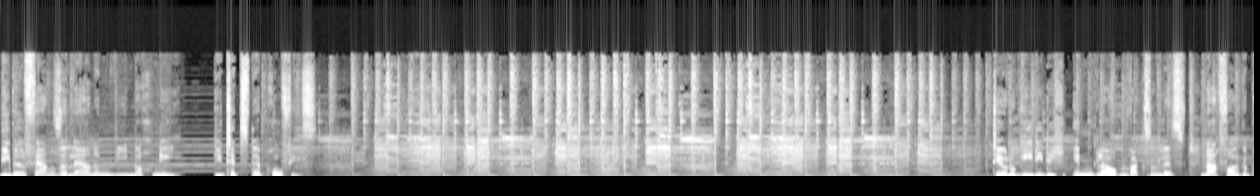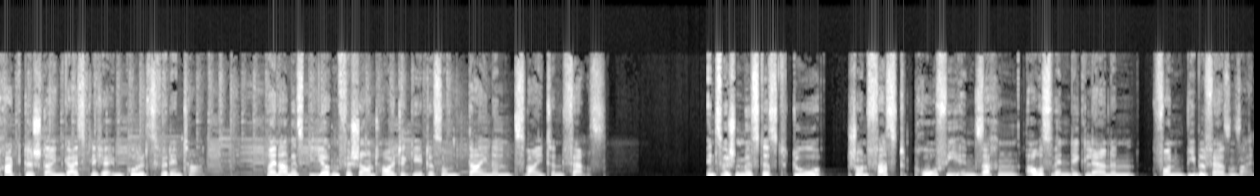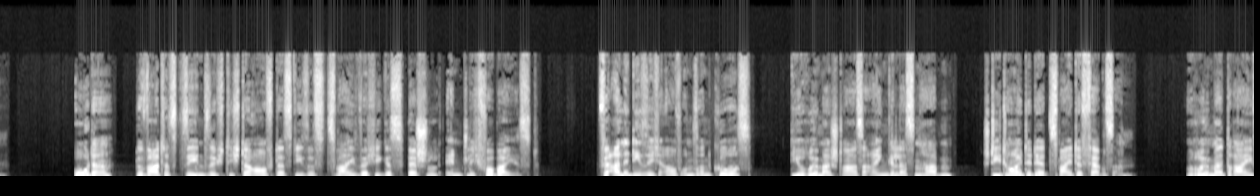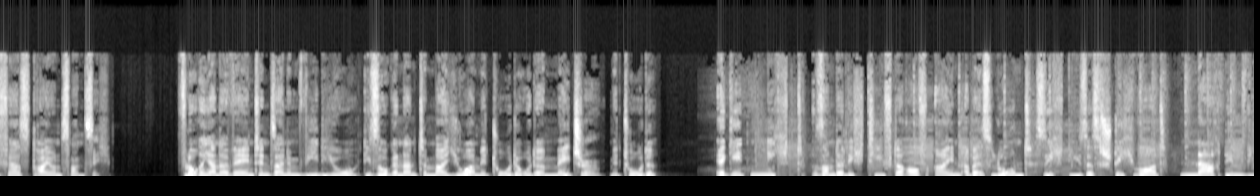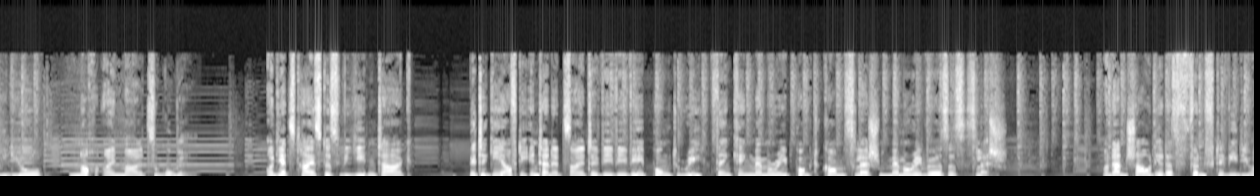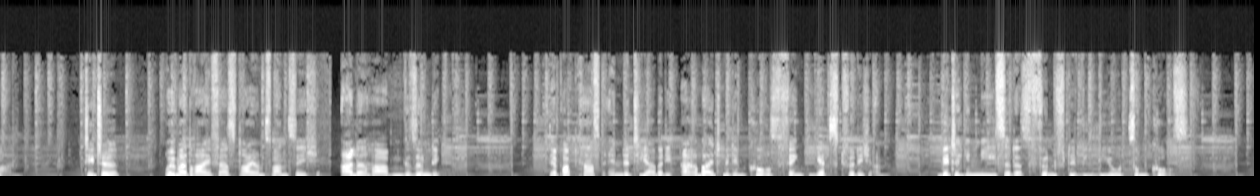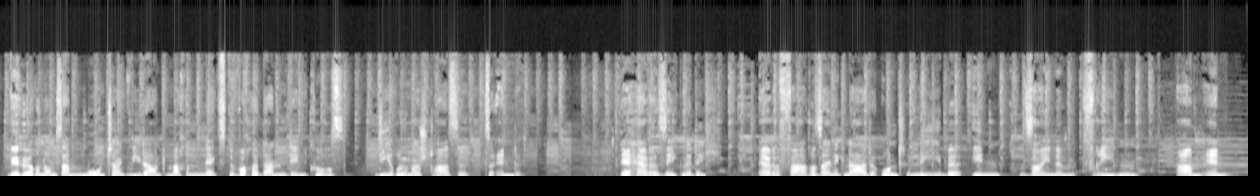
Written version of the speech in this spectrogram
Bibelverse lernen wie noch nie. Die Tipps der Profis. Theologie, die dich im Glauben wachsen lässt. Nachfolge praktisch dein geistlicher Impuls für den Tag. Mein Name ist Jürgen Fischer und heute geht es um deinen zweiten Vers. Inzwischen müsstest du schon fast Profi in Sachen auswendig lernen von Bibelversen sein. Oder du wartest sehnsüchtig darauf, dass dieses zweiwöchige Special endlich vorbei ist. Für alle, die sich auf unseren Kurs, die Römerstraße, eingelassen haben, steht heute der zweite Vers an. Römer 3, Vers 23. Florian erwähnt in seinem Video die sogenannte Major-Methode oder Major-Methode, er geht nicht sonderlich tief darauf ein, aber es lohnt sich, dieses Stichwort nach dem Video noch einmal zu googeln. Und jetzt heißt es wie jeden Tag, bitte geh auf die Internetseite www.rethinkingmemory.com slash memory versus slash. Und dann schau dir das fünfte Video an. Titel Römer 3, Vers 23 Alle haben gesündigt. Der Podcast endet hier, aber die Arbeit mit dem Kurs fängt jetzt für dich an. Bitte genieße das fünfte Video zum Kurs. Wir hören uns am Montag wieder und machen nächste Woche dann den Kurs Die Römerstraße zu Ende. Der Herr segne dich, erfahre seine Gnade und lebe in seinem Frieden. Amen.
